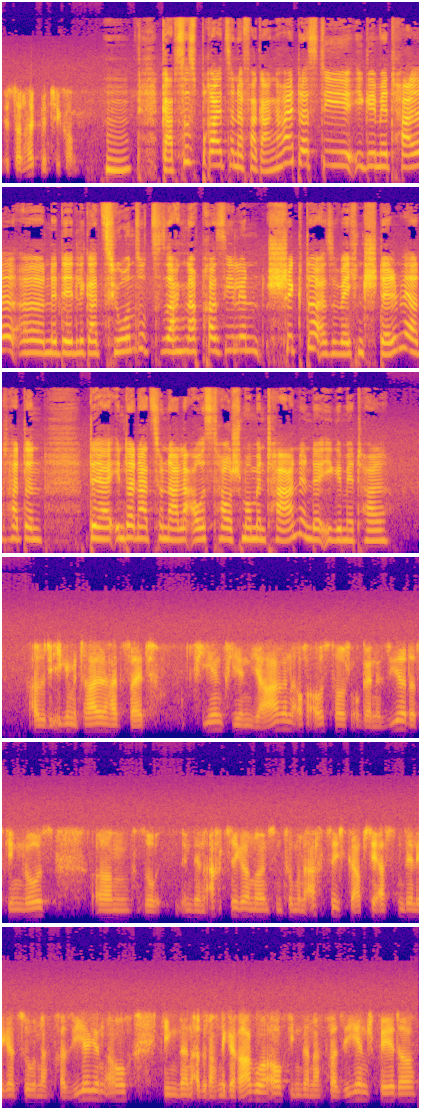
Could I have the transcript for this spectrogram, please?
ist dann halt mitgekommen. Hm. Gab es das bereits in der Vergangenheit, dass die IG Metall äh, eine Delegation sozusagen nach Brasilien schickte? Also welchen Stellenwert hat denn der internationale Austausch momentan in der IG Metall? Also die IG Metall hat seit vielen, vielen Jahren auch Austausch organisiert. Das ging los ähm, so in den 80er, 1985 gab es die ersten Delegationen nach Brasilien auch, ging dann, also nach Nicaragua auch, ging dann nach Brasilien später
